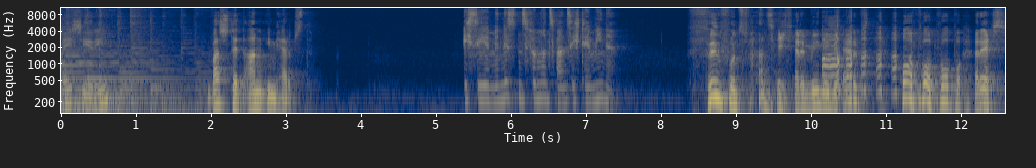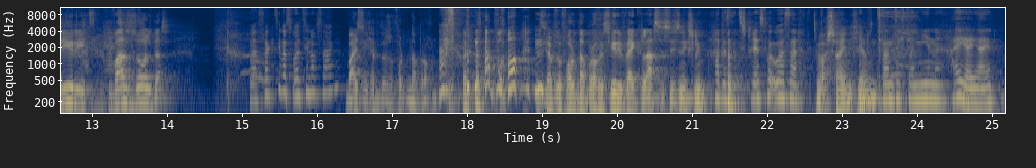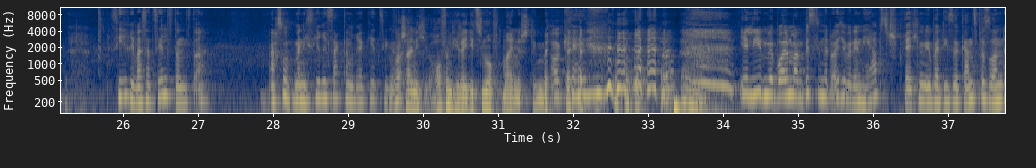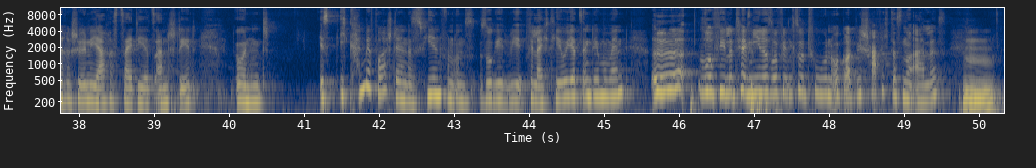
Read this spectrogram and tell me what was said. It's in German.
Hey Siri, was steht an im Herbst? Ich sehe mindestens 25 Termine. 25 Termine im Herbst. Hop, hop, hop, hop. Re, Siri, was soll das? Was sagt sie? Was wollte sie noch sagen? Weiß ich, ich habe das sofort unterbrochen. Unterbrochen. Ich habe sofort unterbrochen. Siri, weg, lass es, ist nicht schlimm. Hat das jetzt Stress verursacht? Wahrscheinlich, ja. 25 Termine. Heieiei. Siri, was erzählst du uns da? Ach so, wenn ich Siri sage, dann reagiert sie. gell? Wahrscheinlich, hoffentlich reagiert es nur auf meine Stimme. Okay. Ihr Lieben, wir wollen mal ein bisschen mit euch über den Herbst sprechen, über diese ganz besondere, schöne Jahreszeit, die jetzt ansteht. Und es, ich kann mir vorstellen, dass es vielen von uns so geht wie vielleicht Theo jetzt in dem Moment. Äh, so viele Termine, so viel zu tun. Oh Gott, wie schaffe ich das nur alles?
